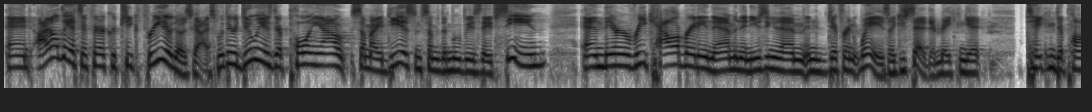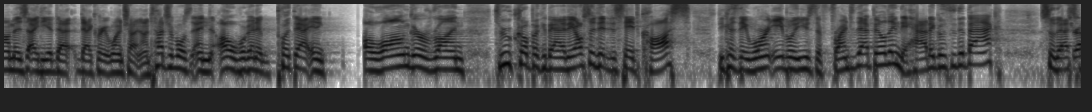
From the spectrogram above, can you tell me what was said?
And I don't think it's a fair critique for either of those guys. What they're doing is they're pulling out some ideas from some of the movies they've seen and they're recalibrating them and then using them in different ways. Like you said, they're making it, taking De Palma's idea of that, that great one shot in Untouchables and, oh, we're going to put that in a longer run through Copacabana. They also did it to save costs because they weren't able to use the front of that building. They had to go through the back. So that's, That's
